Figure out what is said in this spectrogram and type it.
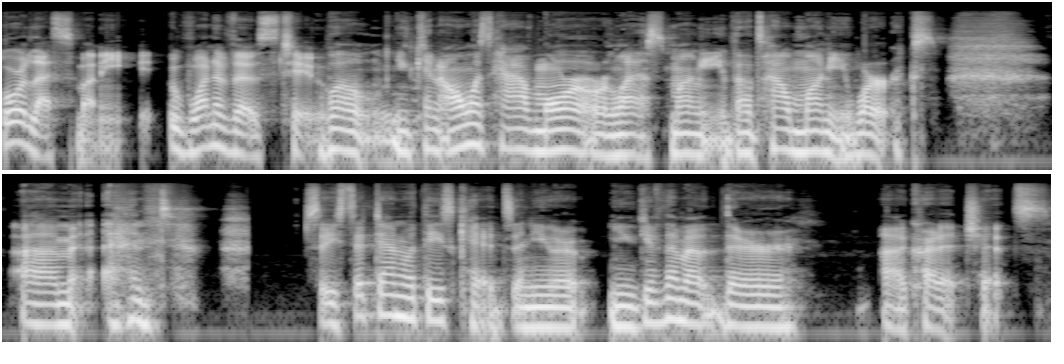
or less money. One of those two. Well, you can always have more or less money. That's how money works. Um, and so you sit down with these kids and you you give them out their uh, credit chits.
